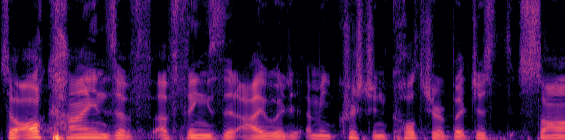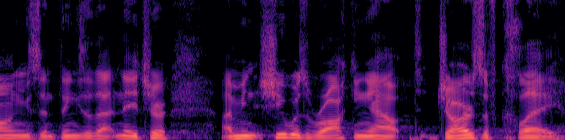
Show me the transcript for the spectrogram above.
So, all kinds of, of things that I would, I mean, Christian culture, but just songs and things of that nature. I mean, she was rocking out Jars of Clay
